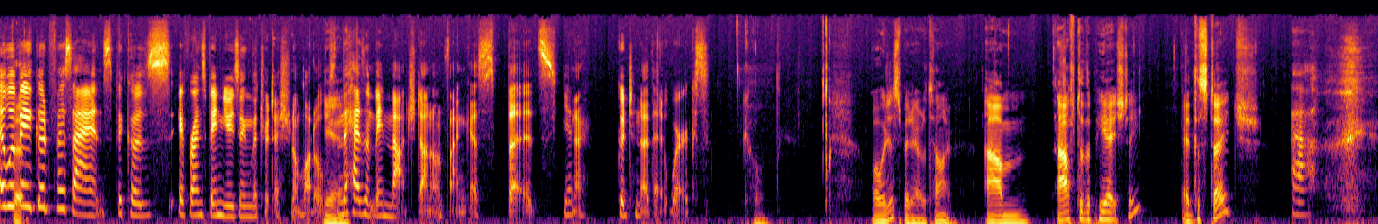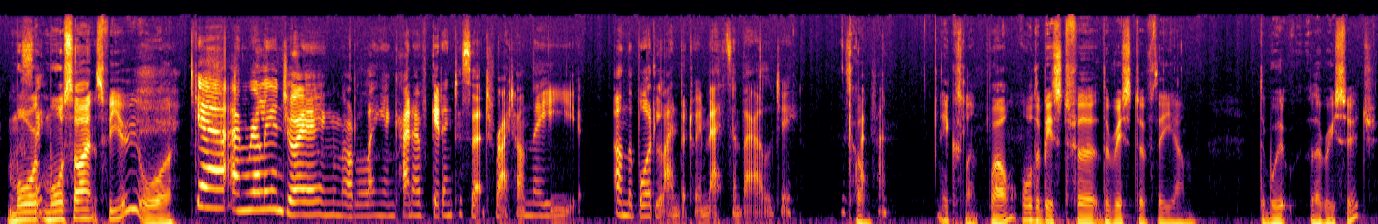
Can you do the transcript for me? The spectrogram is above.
It would But- be good for science because everyone's been using the traditional models Yeah. and there hasn't been much done on fungus, but it's, you know, good to know that it works. Cool. Well, we're just about out of time. Um, after the PhD, at the stage, Ah. More see. more science for you, or Yeah, I'm really enjoying modelling and kind of getting to sit right on the on the borderline between maths and biology. It's Cool. quite fun. excellent. Well, all the best for the rest of the um, the, work, the research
